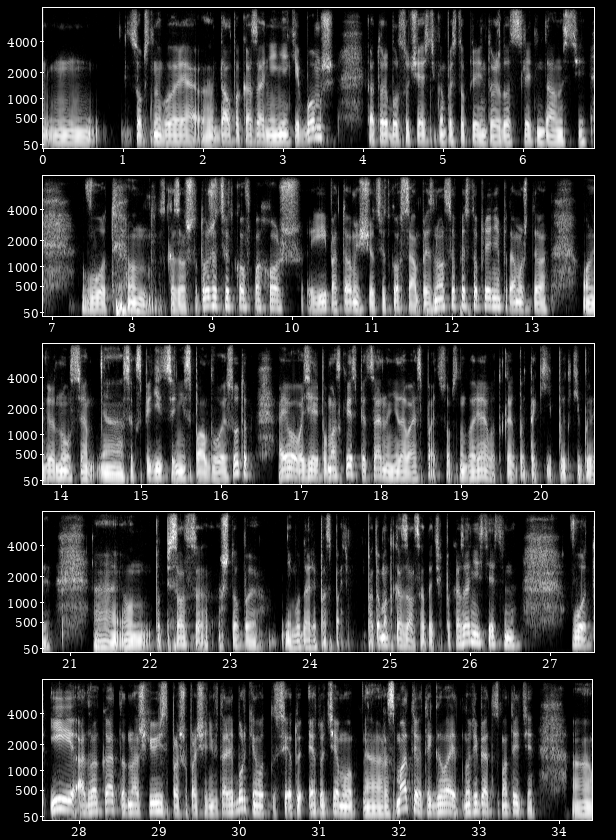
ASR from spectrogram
собственно говоря, э, дал показания некий бомж, который был с участником преступления тоже 20-летней давности. Вот. Он сказал, что тоже Цветков похож. И потом еще Цветков сам признался в преступлении, потому что он вернулся э, с экспедиции, не спал двое суток, а его возили по Москве специально, не давая спать. Собственно говоря, вот как бы такие пытки были. Э, он подписался, чтобы ему дали поспать. Потом отказался от этих показаний, естественно. Вот. И адвокат, наш юрист, прошу прощения, Виталий Буркин, вот эту, эту тему э, рассматривает и говорит, ну, ребята, смотрите, э,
